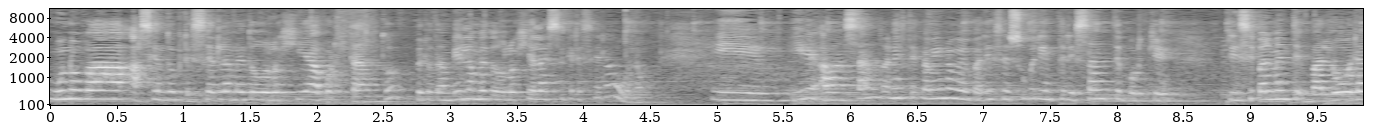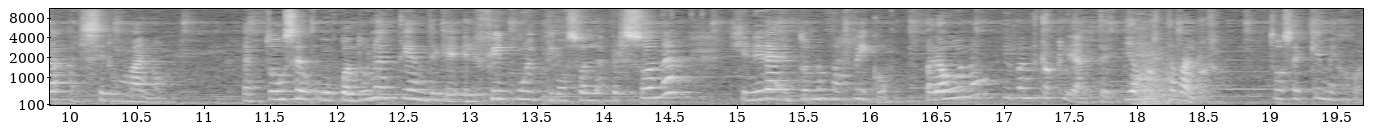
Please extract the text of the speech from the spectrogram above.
uno va haciendo crecer la metodología aportando, pero también la metodología la hace crecer a uno. Y ir avanzando en este camino me parece súper interesante porque principalmente valora al ser humano. Entonces, cuando uno entiende que el fin último son las personas, genera entornos más ricos para uno y para nuestros clientes y aporta valor. Entonces, ¿qué mejor?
